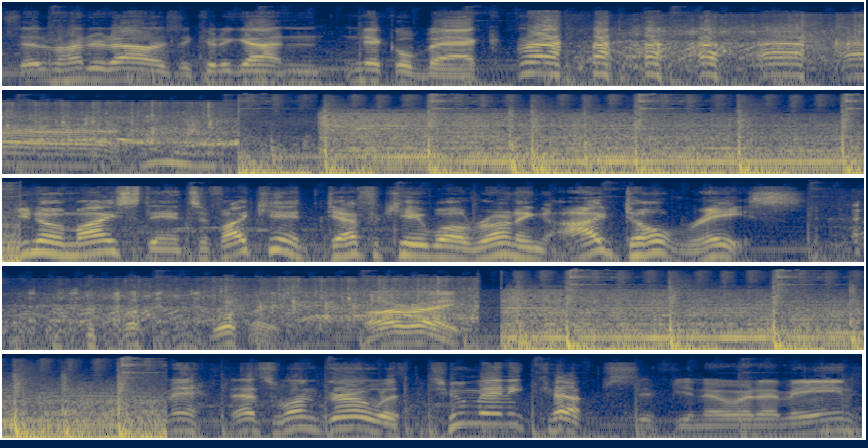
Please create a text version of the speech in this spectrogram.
Instead of $100, they could have gotten Nickelback. You know my stance. If I can't defecate while running, I don't race. Boy. All right. Man, that's one girl with too many cups, if you know what I mean.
